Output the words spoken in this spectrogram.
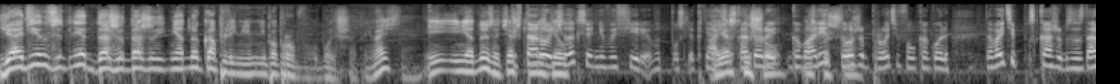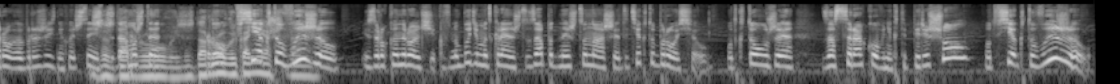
Я 11 лет даже, даже ни одной капли не, не попробовал больше, понимаете? И, и ни одной затяжки не второй сделал. человек сегодня в эфире, вот после князя, А я слышал, который я говорит слышал. тоже против алкоголя. Давайте скажем за здоровый образ жизни хоть что-нибудь, За потому что здоровый, за здоровый, ну, все, конечно. кто выжил из рок-н-ролльщиков, ну будем откровенны, что западные, что наши, это те, кто бросил. Вот кто уже за сороковник-то перешел, вот все, кто выжил,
